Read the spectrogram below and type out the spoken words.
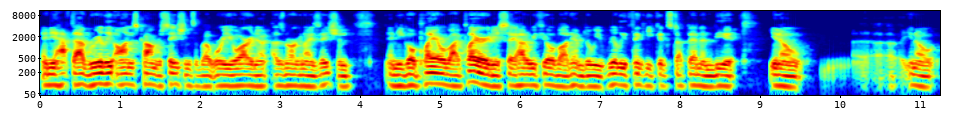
and you have to have really honest conversations about where you are a, as an organization. And you go player by player, and you say, "How do we feel about him? Do we really think he can step in and be, you know, uh, you know,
